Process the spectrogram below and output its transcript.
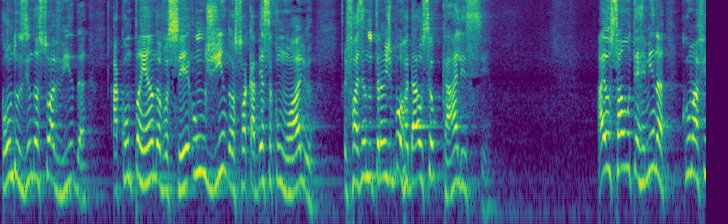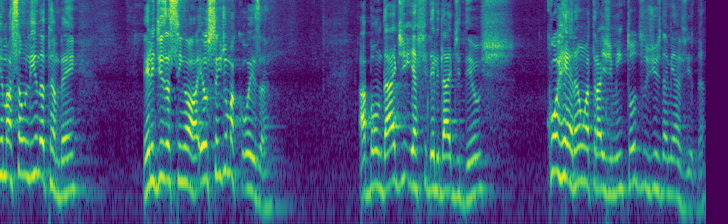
conduzindo a sua vida, acompanhando a você, ungindo a sua cabeça com óleo e fazendo transbordar o seu cálice. Aí o salmo termina com uma afirmação linda também. Ele diz assim: Ó, eu sei de uma coisa, a bondade e a fidelidade de Deus correrão atrás de mim todos os dias da minha vida.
